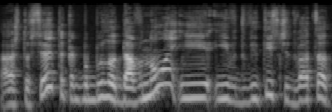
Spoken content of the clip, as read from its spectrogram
а что все это как бы было давно, и, и в 2020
